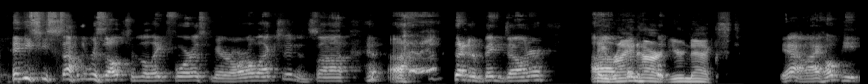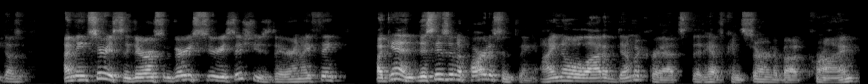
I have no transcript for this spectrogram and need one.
Maybe she saw the results from the Lake Forest mayoral election and saw uh, that her big donor. Hey, uh, Reinhart, but, you're next. Yeah, I hope he doesn't. I mean, seriously, there are some very serious issues there, and I think again, this isn't a partisan thing. I know a lot of Democrats that have concern about crime.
